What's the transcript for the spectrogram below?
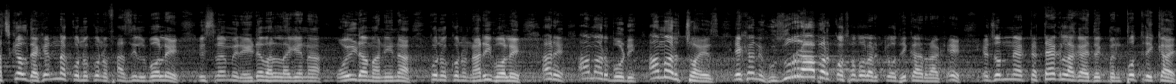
আজকাল দেখেন না কোনো কোনো ফাজিল বলে, ইসলামের এইটা ভালো লাগে না ওইটা মানি না, কোনো কোনো নারী বলে, আরে, আমার বডি আমার চয়েস এখানে হুজুররা আবার কথা বলার কি অধিকার রাখে? এজন্য একটা ট্যাগ লাগায় দেখবেন পত্রিকায়,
